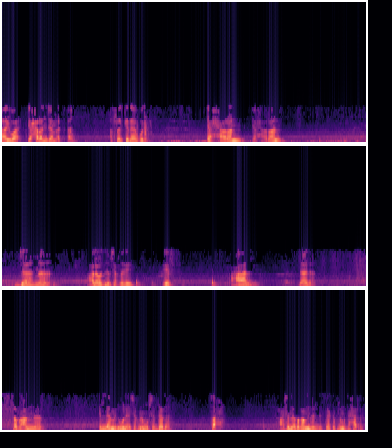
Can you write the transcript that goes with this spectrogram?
أيوة إحرنجمت أو. أصلا كده يقول إحرن إحرن جاما على وزن يا شيخنا إيه؟ إف. عال. لا لا. طبعا اللام الأولى يا شيخنا مشددة. صح. عشان أدغمنا الساكن في المتحرك.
